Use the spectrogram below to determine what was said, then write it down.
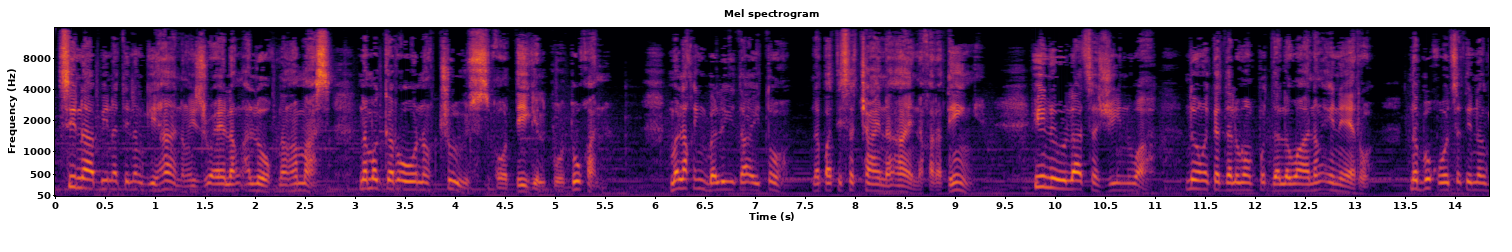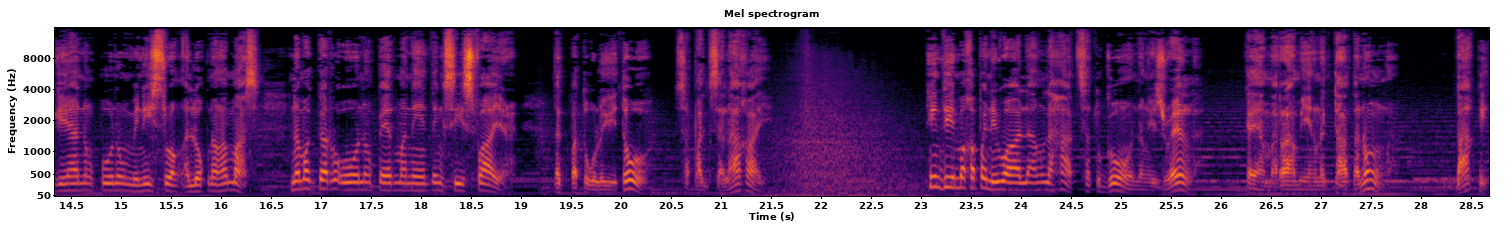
Sinabi na tinanggihan ng Israel ang alok ng Hamas na magkaroon ng truce o tigil putukan. Malaking balita ito na pati sa China ay nakarating. Hinulat sa Xinhua noong ikadalawamput-dalawa ng Enero na bukod sa tinanggihan ng punong ministro ang alok ng Hamas na magkaroon ng permanenteng ceasefire, nagpatuloy ito sa pagsalakay. Hindi makapaniwala ang lahat sa tugon ng Israel, kaya marami ang nagtatanong, bakit?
